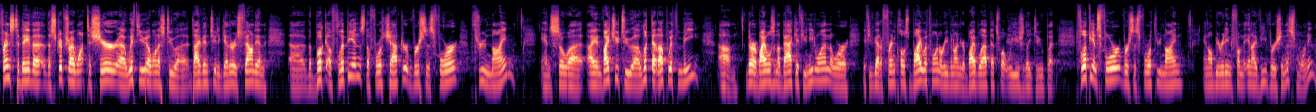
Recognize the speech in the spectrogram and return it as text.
Friends, today the, the scripture I want to share uh, with you, I want us to uh, dive into together, is found in uh, the book of Philippians, the fourth chapter, verses 4 through 9. And so uh, I invite you to uh, look that up with me. Um, there are Bibles in the back if you need one, or if you've got a friend close by with one, or even on your Bible app, that's what we usually do. But Philippians 4, verses 4 through 9, and I'll be reading from the NIV version this morning.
